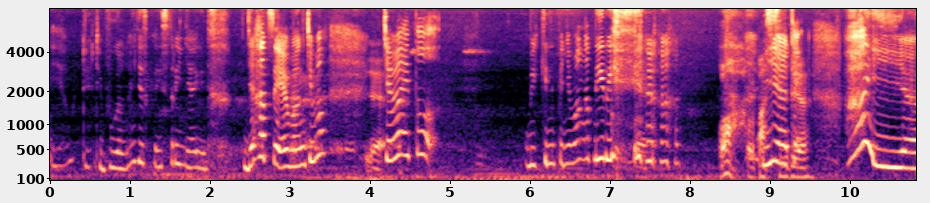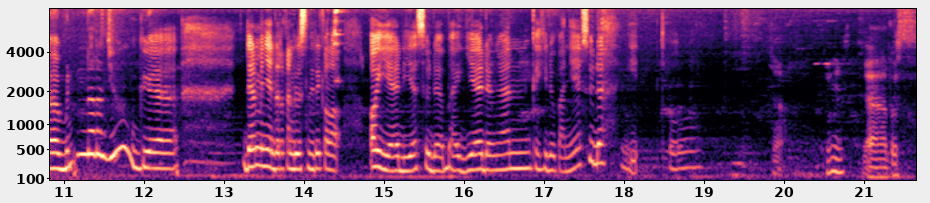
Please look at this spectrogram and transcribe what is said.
ya udah dibuang aja ke istrinya gitu. Jahat sih emang, cuma Ya. cewek itu bikin penyemangat diri. Wah lepas Iya gitu kayak, ya. ah iya bener juga. Dan menyadarkan diri sendiri kalau oh iya dia sudah bahagia dengan kehidupannya ya sudah gitu. ya, ini ya terus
